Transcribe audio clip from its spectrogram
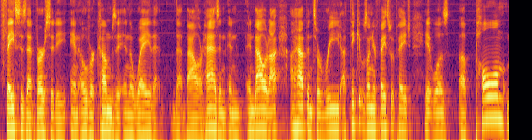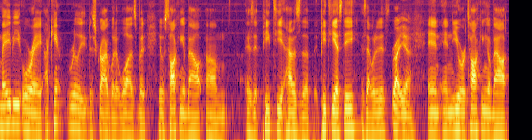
faces adversity and overcomes it in the way that that Ballard has. And, and, and Ballard, I, I happened to read, I think it was on your Facebook page, it was a poem maybe, or a, I can't really describe what it was, but it was talking about, um, is it PT, how does the, PTSD, is that what it is? Right. Yeah. And, and you were talking about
